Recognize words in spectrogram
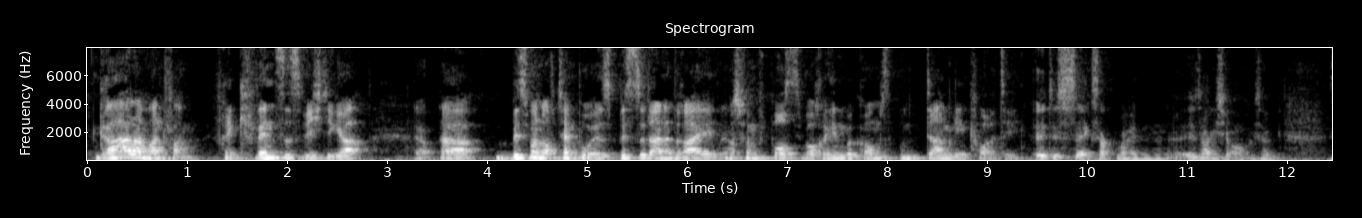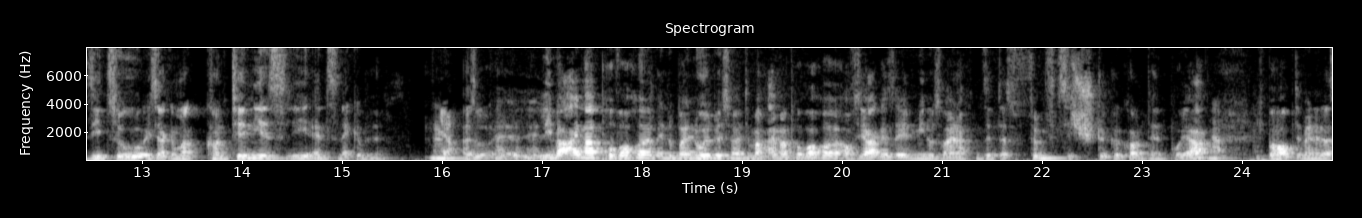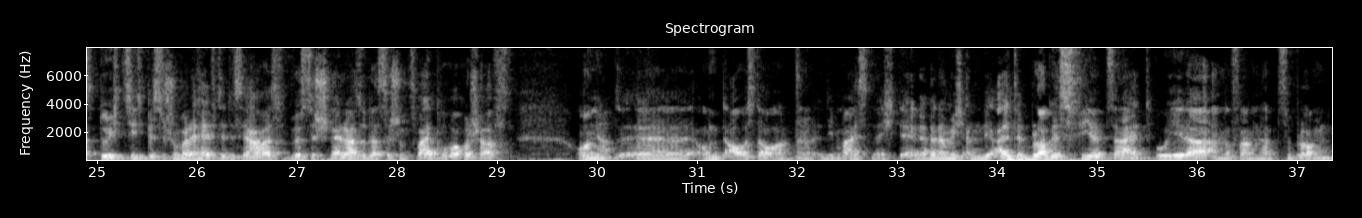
Gerade am Anfang. Frequenz ist wichtiger, ja. äh, bis man auf Tempo ist, bis du deine drei ja. bis fünf Posts die Woche hinbekommst und dann ging Quality. Das ist exakt mein, äh, sage ich ja auch. Ich sag, sieh zu, ich sage immer, continuously and snackable. Ja. Also äh, lieber einmal pro Woche, wenn du bei Null bist heute, mach einmal pro Woche. Aufs Jahr gesehen, minus Weihnachten sind das 50 Stücke Content pro Jahr. Ja. Ich behaupte, wenn du das durchziehst, bist du schon bei der Hälfte des Jahres, wirst du schneller, sodass du schon zwei pro Woche schaffst. und, Ja. äh, und Ausdauer. Ne? Die meisten, ich erinnere mich an die alte Blogosphere-Zeit, wo jeder angefangen hat zu bloggen.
